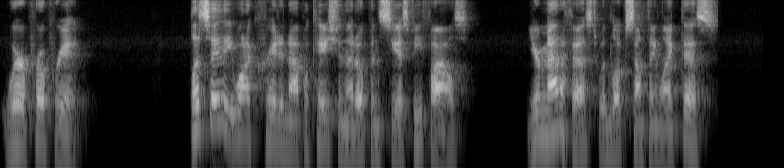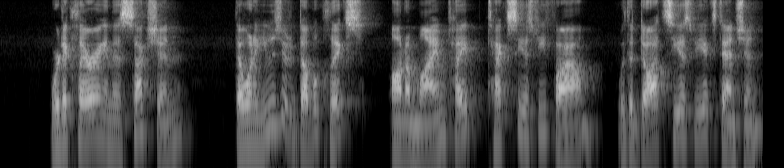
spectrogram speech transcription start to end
where appropriate. Let's say that you want to create an application that opens CSV files. Your manifest would look something like this. We're declaring in this section that when a user double clicks on a MIME type text CSV file with a .csv extension,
